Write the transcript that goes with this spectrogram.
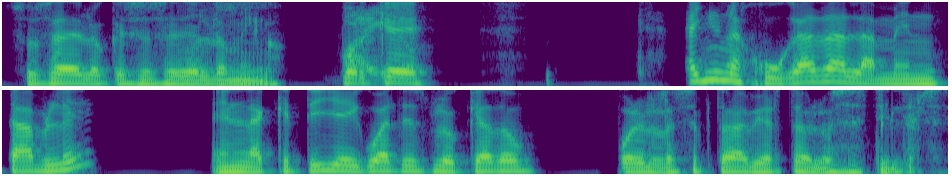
sucede lo que sucedió el domingo. Porque hay una jugada lamentable en la que TJ Watt es bloqueado por el receptor abierto de los Steelers.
